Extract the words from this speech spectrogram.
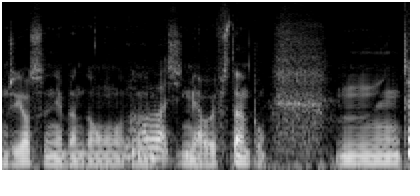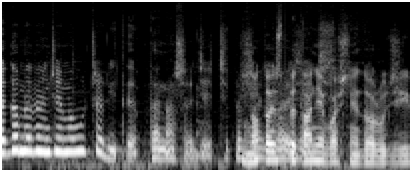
NGOsy nie będą No e, miały wstępu. Mm, Czego my będziemy uczyli te, te nasze dzieci? No to jest pytanie właśnie do ludzi,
